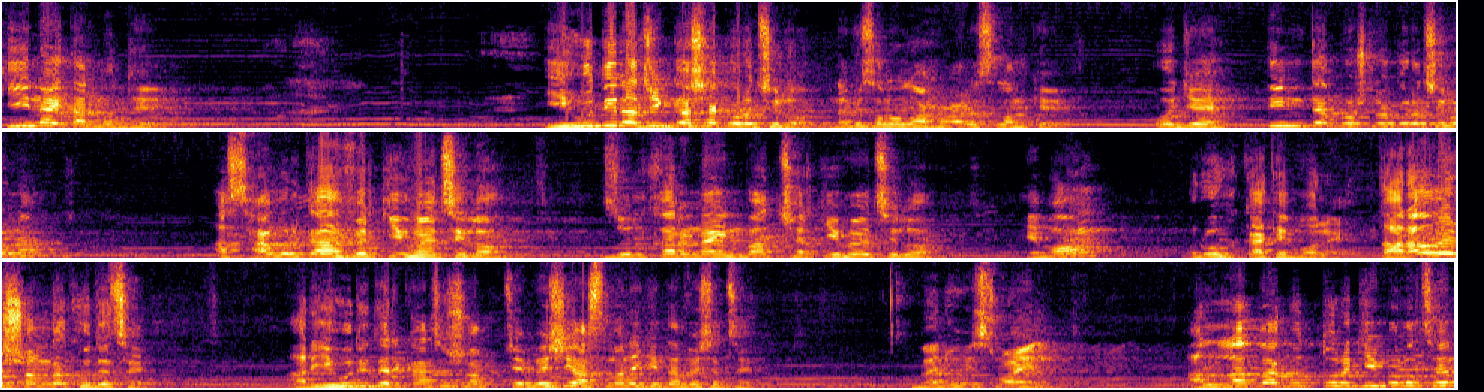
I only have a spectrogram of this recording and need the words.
কি নাই তার মধ্যে? ইহুদিরা জিজ্ঞাসা করেছিল নবী সাল্লামকে ওই যে তিনটা প্রশ্ন করেছিল না? আর আসহাবুল কাহাফের কি হয়েছিল? জুলকার নাইন বাদশার কি হয়েছিল? এবং রুহ কাকে বলে? তারাও এর সংজ্ঞা খুঁজেছে। আর ইহুদিদের কাছে সবচেয়ে বেশি আসমানি কিতাব এসেছে। বানু আল্লাহ পাক উত্তরে কি বলেছেন?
